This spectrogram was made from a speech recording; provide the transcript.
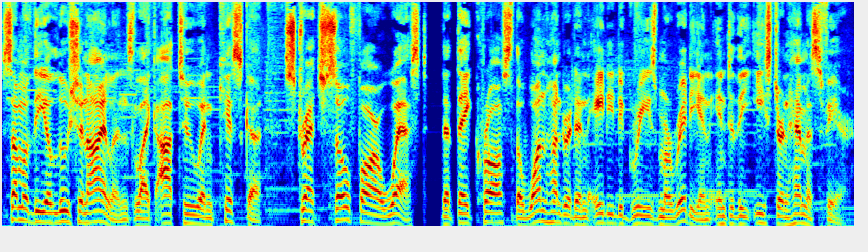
Some of the Aleutian Islands, like Attu and Kiska, stretch so far west that they cross the 180 degrees meridian into the eastern hemisphere.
